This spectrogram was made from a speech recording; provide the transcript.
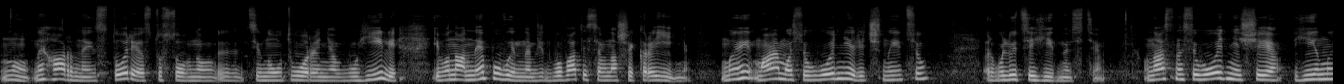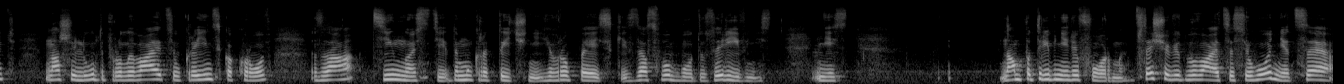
ну, негарна історія стосовно е, ціноутворення в вугіллі, і вона не повинна відбуватися в нашій країні. Ми маємо сьогодні річницю Революції Гідності. У нас на сьогодні ще гинуть наші люди, проливається українська кров за цінності демократичні, європейські, за свободу, за рівність. Нам потрібні реформи. Все, що відбувається сьогодні, це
